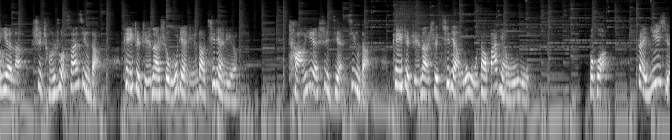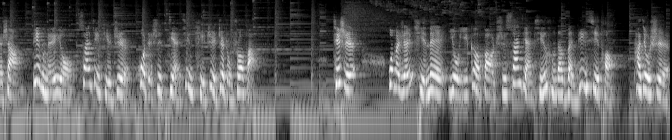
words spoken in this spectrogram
液呢是呈弱酸性的，pH 值呢是五点零到七点零。肠液是碱性的，pH 值呢是七点五五到八点五五。不过，在医学上并没有酸性体质或者是碱性体质这种说法。其实，我们人体内有一个保持酸碱平衡的稳定系统，它就是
